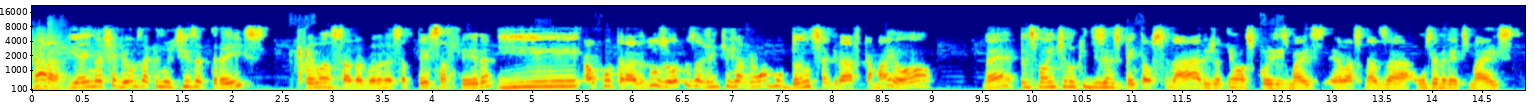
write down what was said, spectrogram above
Cara, e aí nós chegamos aqui no teaser 3, foi lançado agora nessa terça-feira. E ao contrário dos outros, a gente já vê uma mudança gráfica maior, né? Principalmente no que diz respeito ao cenário, já tem umas coisas mais relacionadas a uns elementos mais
